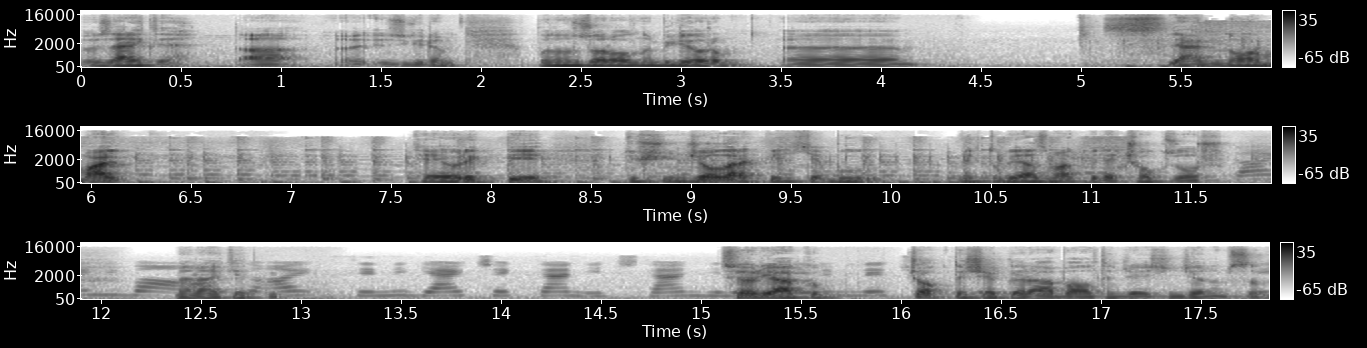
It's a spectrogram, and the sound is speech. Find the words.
özellikle daha eee, üzgünüm. Bunun zor olduğunu biliyorum. Eee s- yani normal teorik bir düşünce olarak bir bu mektubu yazmak bile çok zor. Merak etme. Gerçekten içten Sir Yakup çok teşekkürler abi 6. ay için canımsın.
